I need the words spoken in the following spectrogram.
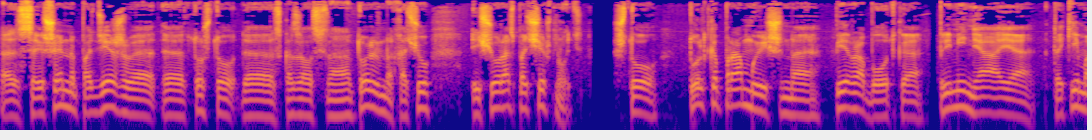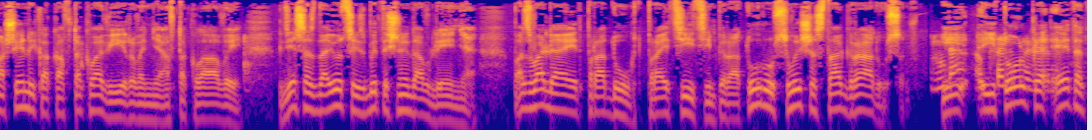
Э, совершенно поддерживая э, то, что сказала Светлана Анатольевна, хочу еще раз подчеркнуть, что только промышленная переработка, применяя такие машины, как автоклавирование, автоклавы, где создается избыточное давление, позволяет продукт пройти температуру свыше 100 градусов. Да, и, и только верно. этот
